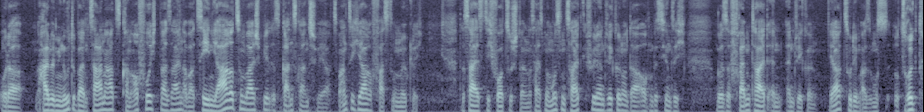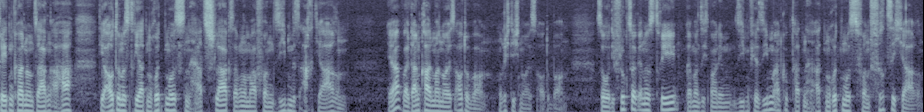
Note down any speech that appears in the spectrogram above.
Oder eine halbe Minute beim Zahnarzt kann auch furchtbar sein, aber zehn Jahre zum Beispiel ist ganz, ganz schwer. 20 Jahre fast unmöglich. Das heißt, sich vorzustellen. Das heißt, man muss ein Zeitgefühl entwickeln und da auch ein bisschen sich eine gewisse Fremdheit ent entwickeln. Ja, zudem also muss zurücktreten können und sagen, aha, die Autoindustrie hat einen Rhythmus, einen Herzschlag, sagen wir mal, von sieben bis acht Jahren. Ja, weil dann kann man ein neues Auto bauen, ein richtig neues Auto bauen. So, die Flugzeugindustrie, wenn man sich mal den 747 anguckt, hat einen, hat einen Rhythmus von 40 Jahren.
